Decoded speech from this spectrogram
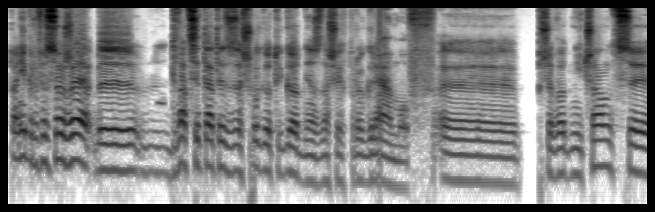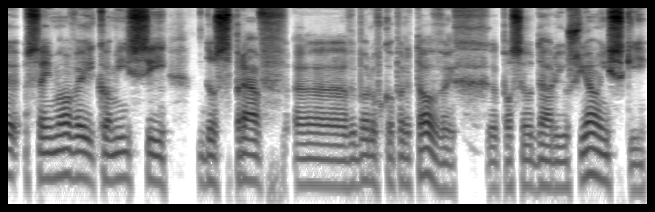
Panie profesorze, y, dwa cytaty z zeszłego tygodnia z naszych programów. Y, przewodniczący Sejmowej Komisji do Spraw y, Wyborów Kopertowych, poseł Dariusz Joński,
